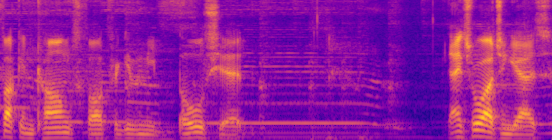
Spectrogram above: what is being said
Fucking Kong's fault for giving me bullshit. Thanks for watching, guys.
